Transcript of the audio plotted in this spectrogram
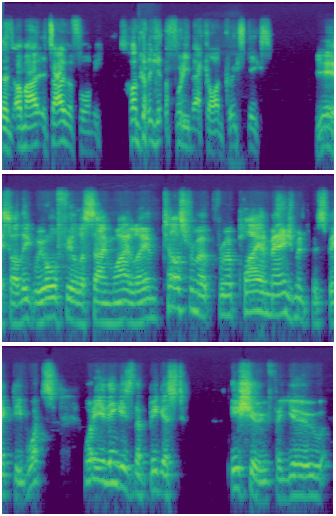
it's over for me. I've got to get the footy back on. Quick sticks. Yes, I think we all feel the same way, Liam. Tell us from a from a player management perspective, what's what do you think is the biggest issue for you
